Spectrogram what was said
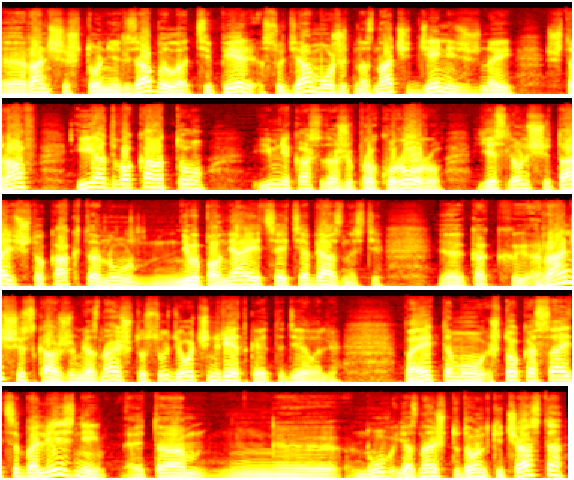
Э, раньше что нельзя было, теперь судья может назначить денежный штраф и адвокату, и, мне кажется, даже прокурору, если он считает, что как-то ну, не выполняются эти обязанности. Э, как раньше, скажем, я знаю, что судьи очень редко это делали. Поэтому, что касается болезней, это, э, ну, я знаю, что довольно-таки часто,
